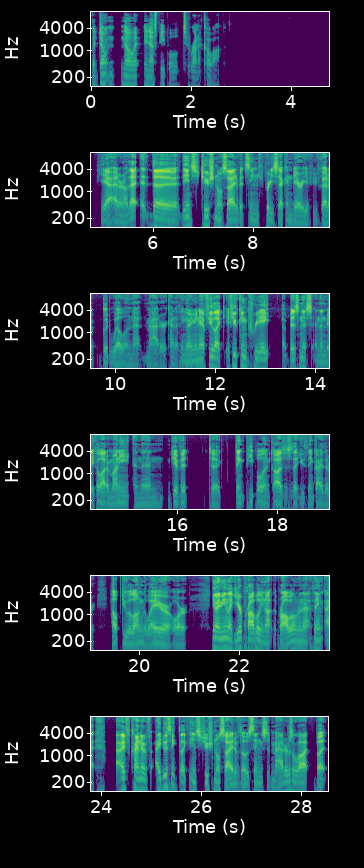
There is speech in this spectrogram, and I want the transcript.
but don't know enough people to run a co op. Yeah, I don't know that uh, the the institutional side of it seems pretty secondary if you've got a goodwill in that matter kind of thing. I mean, if you like, if you can create a business and then make a lot of money and then give it to think people and causes that you think either helped you along the way or or you know what I mean, like you're probably not the problem in that thing. I I've kind of I do think like the institutional side of those things matters a lot, but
